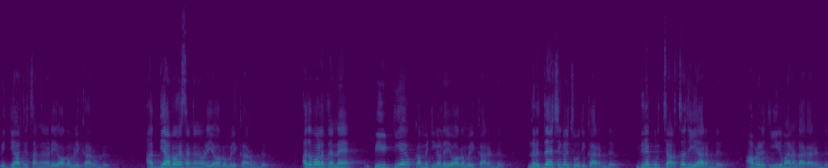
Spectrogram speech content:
വിദ്യാർത്ഥി സംഘടനയുടെ യോഗം വിളിക്കാറുണ്ട്. അധ്യാപക സംഘടനയുടെ യോഗം വിളിക്കാറുണ്ട്. അതുപോലെ തന്നെ പി ടി എ കമ്മിറ്റികളുടെ യോഗം വിളിക്കാറുണ്ട് നിർദ്ദേശങ്ങൾ ചോദിക്കാറുണ്ട് ഇതിനെക്കുറിച്ച് ചർച്ച ചെയ്യാറുണ്ട് അവിടെ ഒരു തീരുമാനം ഉണ്ടാകാറുണ്ട്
